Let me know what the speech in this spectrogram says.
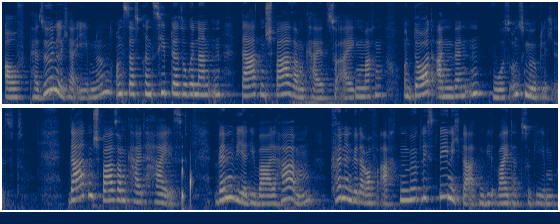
auf persönlicher Ebene uns das Prinzip der sogenannten Datensparsamkeit zu eigen machen und dort anwenden, wo es uns möglich ist. Datensparsamkeit heißt, wenn wir die Wahl haben, können wir darauf achten, möglichst wenig Daten weiterzugeben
